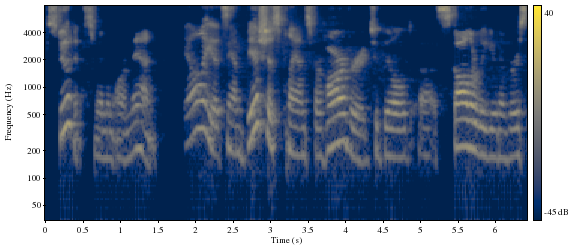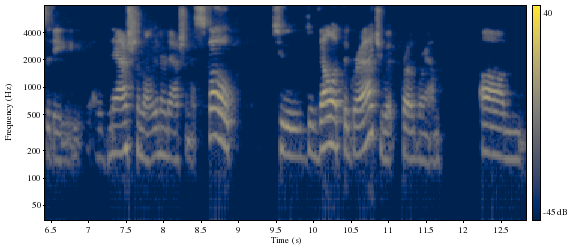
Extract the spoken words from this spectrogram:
students, women or men. Eliot's ambitious plans for Harvard to build a scholarly university of national, international scope to develop the graduate program um,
